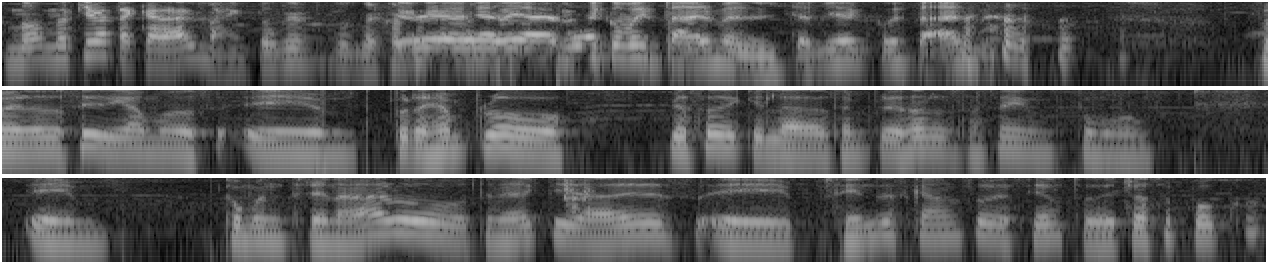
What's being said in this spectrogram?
no, no quiero atacar a Alma, entonces pues mejor... Mira, mira, mira, cómo está Alma en el chat, mira cómo está Alma. Pero sí, digamos, eh, por ejemplo, eso de que las empresas las hacen como... Eh, como entrenar o tener actividades eh, sin descanso es cierto. De hecho, hace poco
